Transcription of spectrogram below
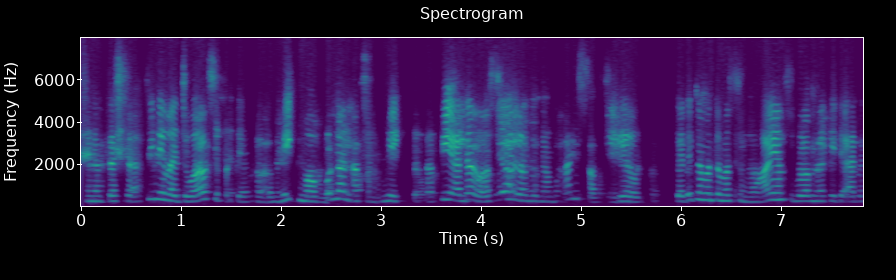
dengan prestasi nilai jual seperti akademik maupun non akademik. Tetapi ada loh skill yang dinamakan soft skill. Jadi teman-teman semua yang sebelumnya tidak ada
